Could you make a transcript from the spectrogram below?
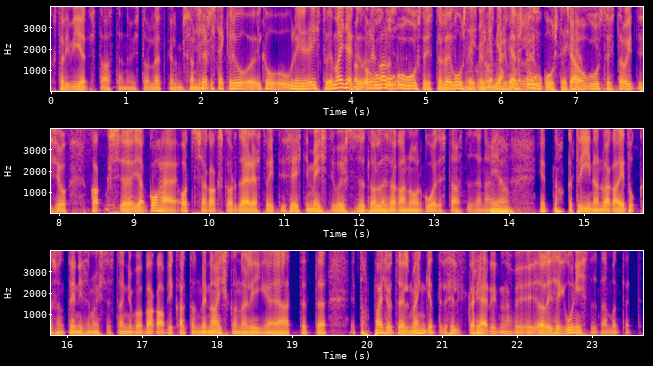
kas ta oli viieteistaastane vist tol hetkel, mis on see vist äkki oli ikka U neliteist või ma ei tea U kuusteist oli või kuusteist pigem jah, just U kuusteist jah. U kuusteist ta võitis ju kaks ja kohe otsa kaks korda järjest võitis Eesti meistrivõistlused, olles väga noor, kuueteistaastasena. et noh, Katriin on väga edukas olnud tennise mõistes, ta on juba väga pikalt olnud meil naiskonna liige ja et, et et noh, paljudel mängijatel sellist karjääri noh, ei ole isegi unistada mõtet.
